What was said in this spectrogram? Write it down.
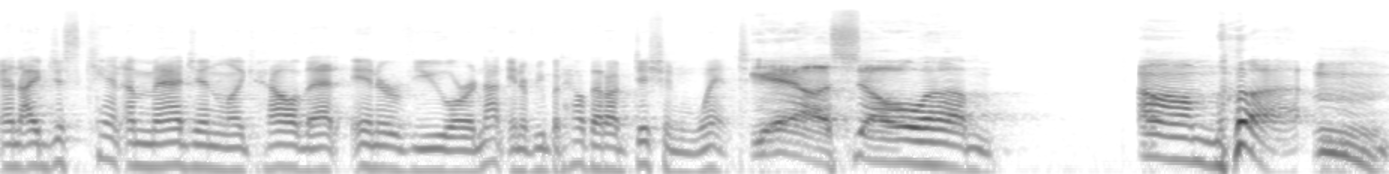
and I just can't imagine like how that interview or not interview, but how that audition went. Yeah. So, um, um, mm,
